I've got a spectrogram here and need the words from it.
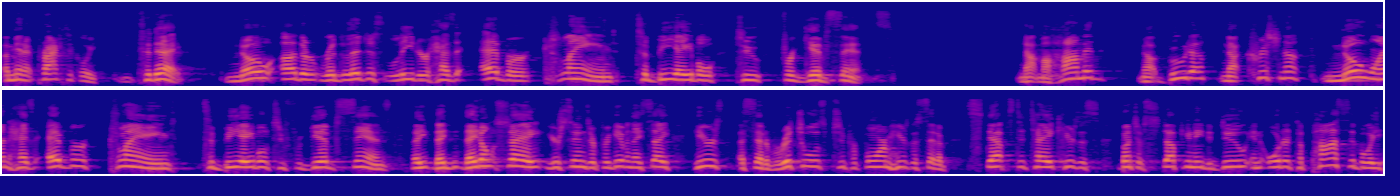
a minute practically today. No other religious leader has ever claimed to be able to forgive sins. Not Muhammad, not Buddha, not Krishna, no one has ever claimed to be able to forgive sins. They, they, they don't say your sins are forgiven. They say, here's a set of rituals to perform. Here's a set of steps to take. Here's a bunch of stuff you need to do in order to possibly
